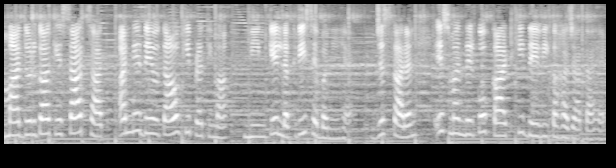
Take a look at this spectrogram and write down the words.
माँ दुर्गा के साथ साथ अन्य देवताओं की प्रतिमा नीम के लकड़ी से बनी है, जिस कारण इस मंदिर को काठ की देवी कहा जाता है।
